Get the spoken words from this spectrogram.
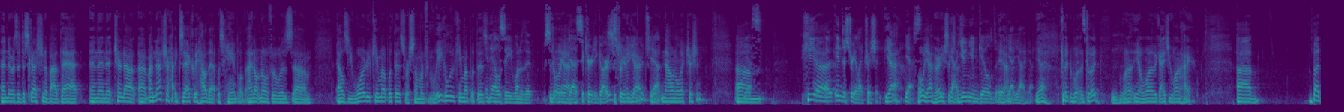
And there was a discussion about that. And then it turned out um, I'm not sure how, exactly how that was handled. I don't know if it was um, LZ Ward who came up with this or someone from legal who came up with this. And LZ, one of the storied Yeah. uh, security guards. Security guards, years. yeah. Now an electrician. Um, yes. He, uh, Uh, industry electrician. yeah, Yes. oh yeah, very Yeah. successful. Union Guild. uh, Yeah. Yeah. Yeah. Yeah. yeah, good, w- good. One of, you know, one of the guys you want to hire. Um, but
